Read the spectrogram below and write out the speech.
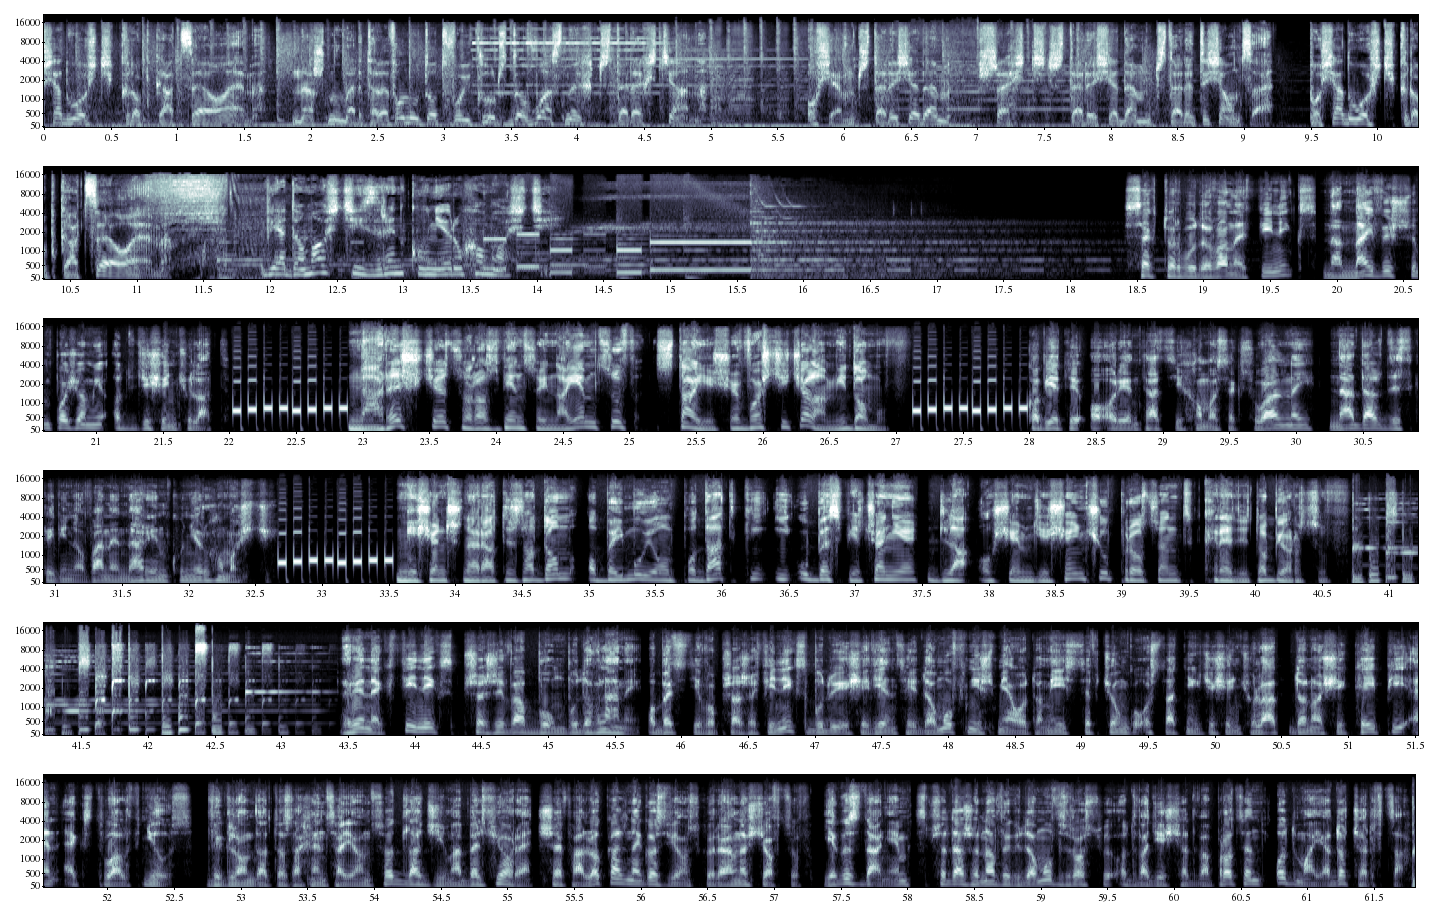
posiadłość.com. Nasz numer telefonu to Twój klucz do własnych czterech ścian. 847 647 4000 posiadłość.com Wiadomości z rynku nieruchomości. Sektor budowlany Phoenix na najwyższym poziomie od 10 lat. Nareszcie coraz więcej najemców staje się właścicielami domów. Kobiety o orientacji homoseksualnej nadal dyskryminowane na rynku nieruchomości. Miesięczne raty za dom obejmują podatki i ubezpieczenie dla 80% kredytobiorców. Rynek Phoenix przeżywa boom budowlany. Obecnie w obszarze Phoenix buduje się więcej domów niż miało to miejsce w ciągu ostatnich 10 lat, donosi KPNX12 News. Wygląda to zachęcająco dla Jima Belfiore, szefa lokalnego Związku Realnościowców. Jego zdaniem sprzedaże nowych domów wzrosły o 22% od maja do czerwca.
